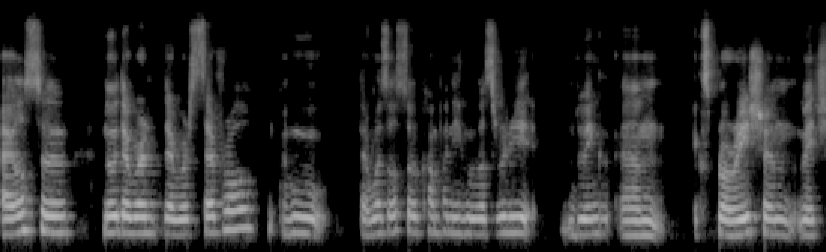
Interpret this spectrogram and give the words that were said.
I also know there were there were several who there was also a company who was really doing um, exploration which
